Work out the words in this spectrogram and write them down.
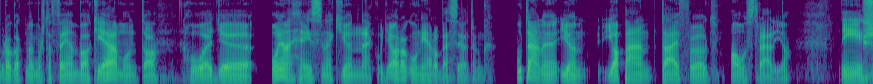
ragadt meg most a fejembe, aki elmondta, hogy olyan helyszínek jönnek, ugye Aragóniáról beszéltünk, utána jön Japán, Tájföld, Ausztrália. És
